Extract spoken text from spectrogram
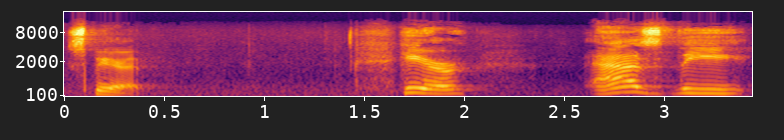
Spirit. Here, as the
